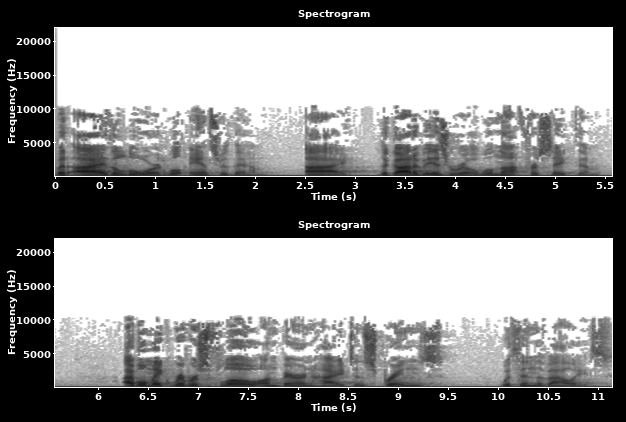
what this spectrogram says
But I, the Lord, will answer them. I, the God of Israel, will not forsake them. I will make rivers flow on barren heights and springs within the valleys.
